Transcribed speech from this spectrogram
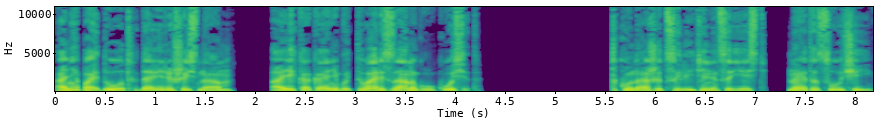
Они пойдут, доверившись нам, а их какая-нибудь тварь за ногу укусит. Так у нас же целительница есть на этот случай.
